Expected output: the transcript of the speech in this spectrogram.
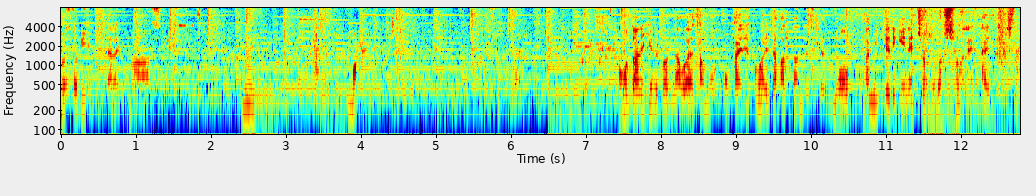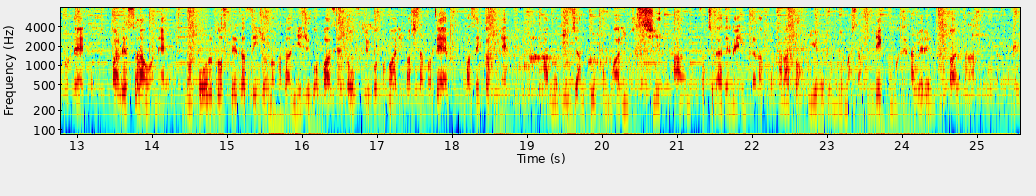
ローストビーフいただきます。うんうまっ本当はね、ヒルトン名古屋さんも今回ね、泊まりたかったんですけれども、まあ、日程的にね、ちょっとどうしてもね、タイトでしたので、まあ、レストランはね、今、ゴールドステータス以上の方は25%オフということもありましたので、まあ、せっかくね、あの、いいじゃんクーポンもありますし、あの、こちらでね、いただこうかなというふうに思いました。レイクもね、食べれるのいっぱいあるかなと思ったんでね。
